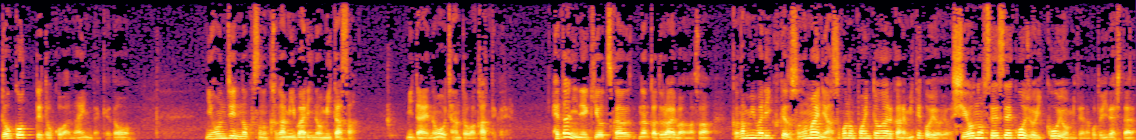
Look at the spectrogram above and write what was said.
どこってとこはないんだけど日本人のその鏡張りの見たさみたいのをちゃんと分かってくれる。下手にね気を使うなんかドライバーがさ鏡張り行くけどその前にあそこのポイントがあるから見てこようよ。塩の生成工場行こうよみたいなこと言い出したら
